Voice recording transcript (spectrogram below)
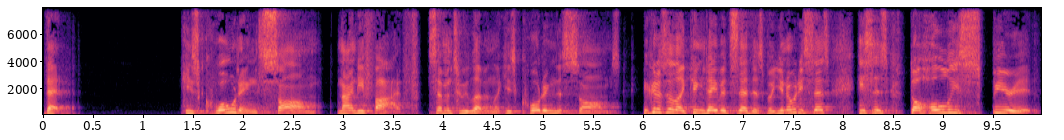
that he's quoting Psalm 95, 7 to 11. Like he's quoting the Psalms. He could have said, like King David said this, but you know what he says? He says, The Holy Spirit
